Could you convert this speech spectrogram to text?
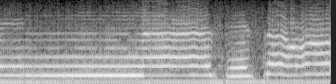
للناس سواء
